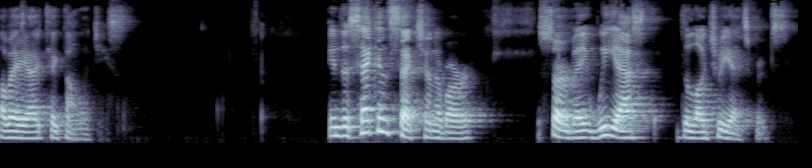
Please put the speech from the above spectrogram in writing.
of AI technologies. In the second section of our survey, we asked the luxury experts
